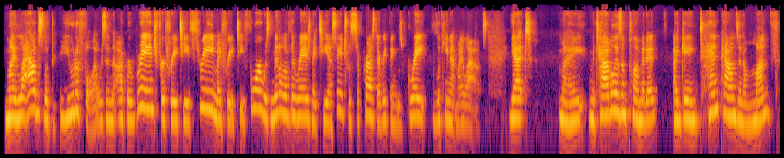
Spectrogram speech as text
My labs looked beautiful. I was in the upper range for free T3. My free T4 was middle of the range. My TSH was suppressed. Everything was great looking at my labs. Yet my metabolism plummeted. I gained 10 pounds in a month.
